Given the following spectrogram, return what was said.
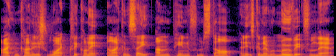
I can kind of just right click on it and I can say unpin from start and it's going to remove it from there.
